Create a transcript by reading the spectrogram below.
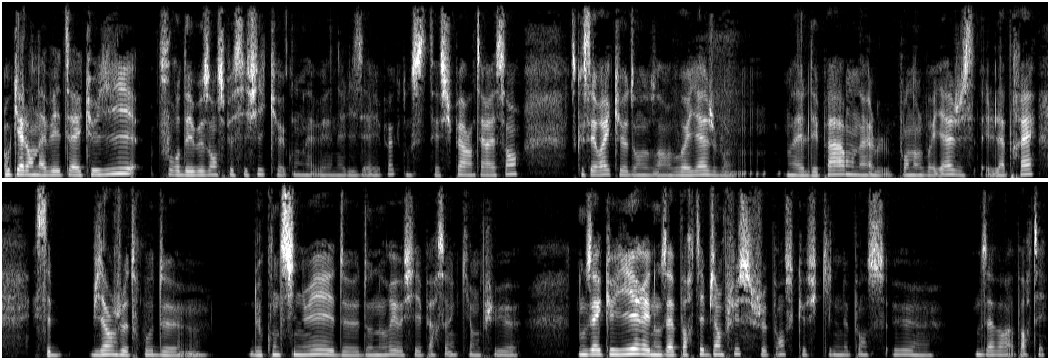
auquel on avait été accueillis pour des besoins spécifiques qu'on avait analysés à l'époque. Donc, c'était super intéressant parce que c'est vrai que dans un voyage, bon, on a le départ, on a le pendant le voyage et l'après. C'est bien, je trouve, de, de continuer et d'honorer aussi les personnes qui ont pu nous accueillir et nous apporter bien plus, je pense, que ce qu'ils ne pensent, eux, euh, nous avoir apporté.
